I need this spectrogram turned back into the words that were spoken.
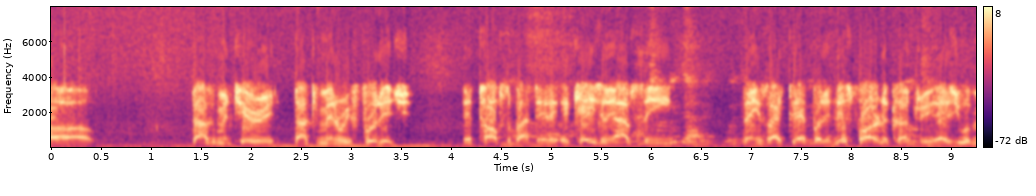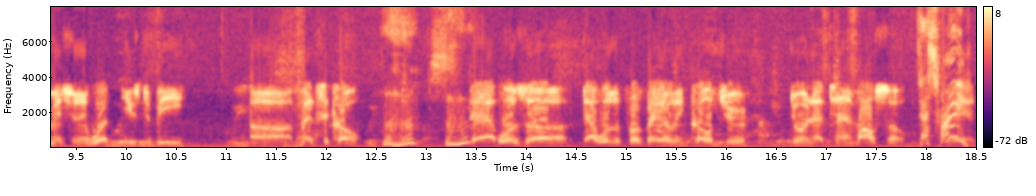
uh, documentary documentary footage that talks about that. Occasionally, I've seen got it. We got things like that, but in this part of the country, as you were mentioning, what used to be uh, Mexico, we- Mhm. that was uh, that was a prevailing culture during that time. Also, That's right.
